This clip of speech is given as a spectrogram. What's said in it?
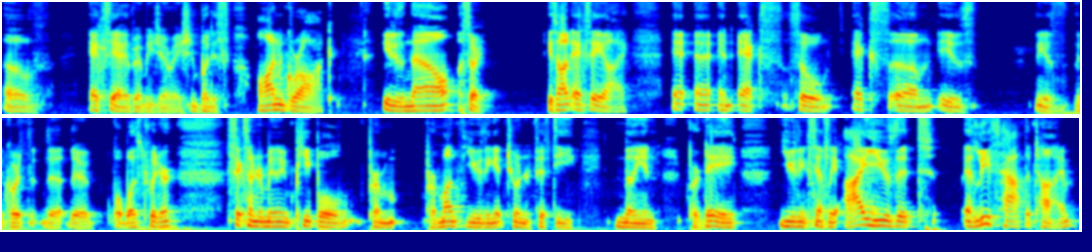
of XAI revenue generation, but it's on Grok. It is now sorry, it's on XAI and, and X. So X um, is is of course the the what was Twitter, 600 million people per per month using it, 250 million per day using extensively. I use it at least half the time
